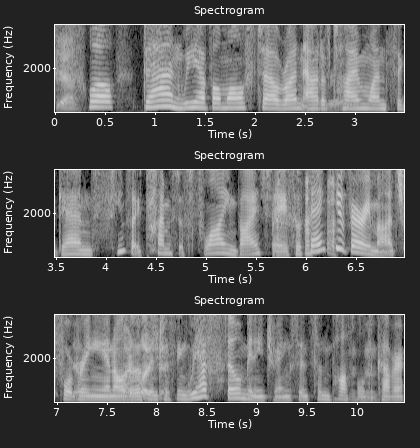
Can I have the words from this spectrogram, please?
Yeah. Well, Dan, we have almost uh, run out of time once again. Seems like time is just flying by today. So thank you very much for bringing in all my those pleasure. interesting. We have so many drinks, it's impossible Mm-hmm. to cover.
